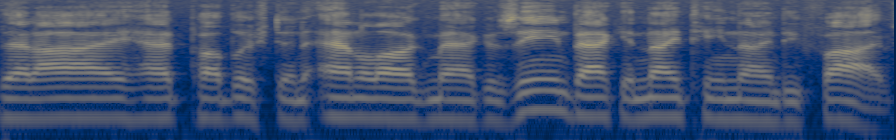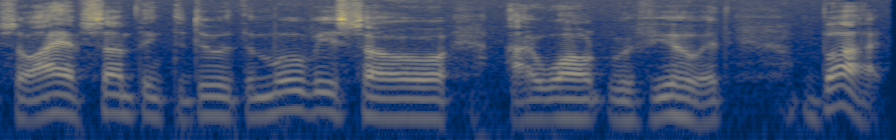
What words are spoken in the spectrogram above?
that I had published in Analog Magazine back in 1995. So I have something to do with the movie, so I won't review it. But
